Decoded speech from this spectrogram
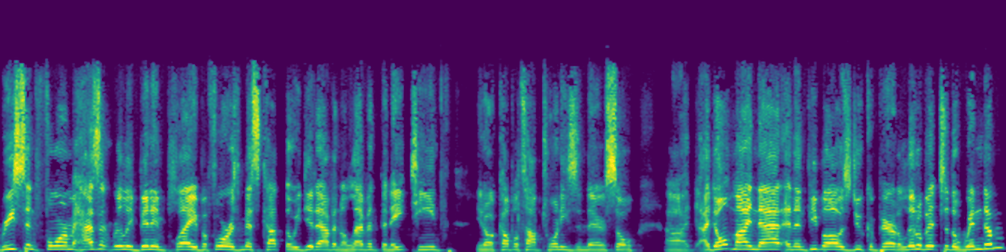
recent form hasn't really been in play before his miscut, though he did have an 11th and 18th, you know, a couple top 20s in there. So uh, I don't mind that. And then people always do compare it a little bit to the Wyndham,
